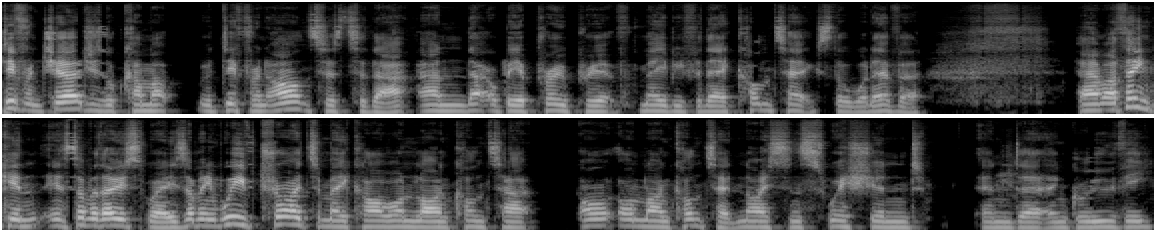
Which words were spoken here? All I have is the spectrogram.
Different churches will come up with different answers to that, and that will be appropriate maybe for their context or whatever. Um, I think in in some of those ways, I mean, we've tried to make our online contact online content nice and swish and and uh, and groovy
